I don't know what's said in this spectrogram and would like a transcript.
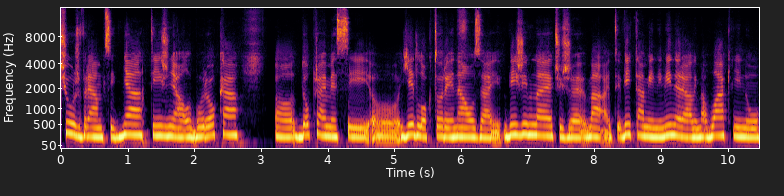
či už v rámci dňa, týždňa alebo roka, doprajme si jedlo, ktoré je naozaj výživné, čiže má aj tie vitamíny, minerály, má vlákninu,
